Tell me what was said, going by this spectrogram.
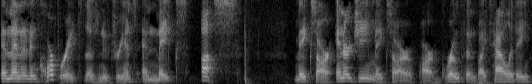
and then it incorporates those nutrients and makes us, makes our energy, makes our, our growth and vitality.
